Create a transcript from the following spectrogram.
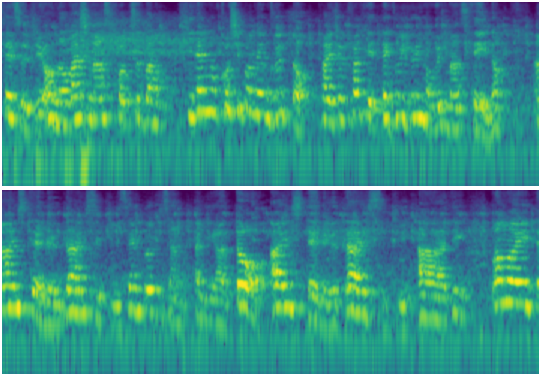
背筋を伸ばします。骨盤。左の腰骨ぐっと体重かけてぐいぐいほぐします。せーの。愛してる大好き扇風機さんありがとう。愛してる大好きありママイト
